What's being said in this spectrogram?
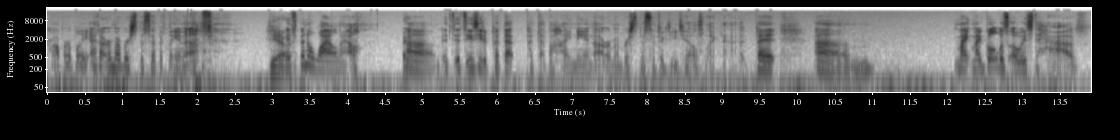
probably I don't remember specifically enough. Yeah. it's been a while now. Right. Um, it's it's easy to put that put that behind me and not remember specific details like that. But um, my my goal was always to have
